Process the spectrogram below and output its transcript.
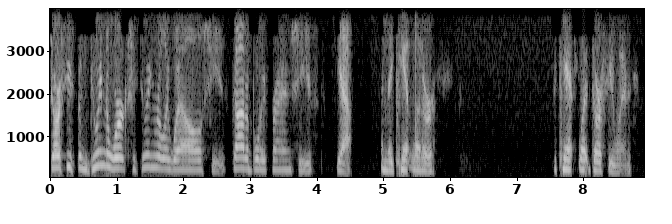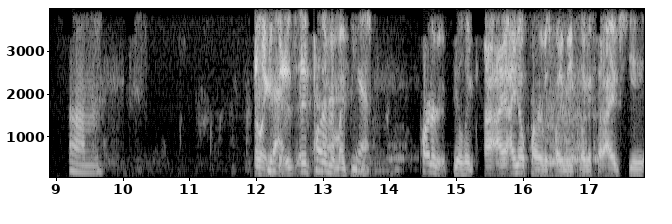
Darcy's been doing the work. She's doing really well. She's got a boyfriend. She's yeah, and they can't let her. They can't let Darcy win. Um, and like I said, it's, it, part of it might be yeah. just part of it feels like I, I I know part of it's probably me. 'cause Like I said, I've seen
